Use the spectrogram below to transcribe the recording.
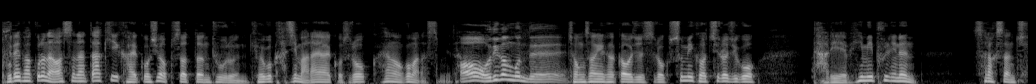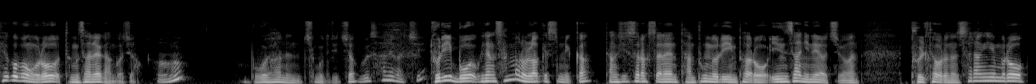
부대 밖으로 나왔으나 딱히 갈 곳이 없었던 둘은 결국 가지 말아야 할 곳으로 향하고 말았습니다. 어, 어디 간 건데? 정상이 가까워질수록 숨이 거칠어지고 다리에 힘이 풀리는 설악산 최고봉으로 등산을 간 거죠. 어? 뭐 하는 친구들이죠? 왜 산에 갔지? 둘이 뭐 그냥 산만 올랐겠습니까? 당시 설악산은 단풍놀이 인파로 인산 이내였지만 불타오르는 사랑의 힘으로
